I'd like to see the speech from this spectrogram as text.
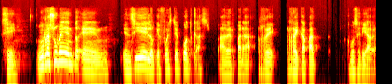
sí. Un resumen en, en, en sí de lo que fue este podcast. A ver, para re, recapa- ¿Cómo sería? A ver,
